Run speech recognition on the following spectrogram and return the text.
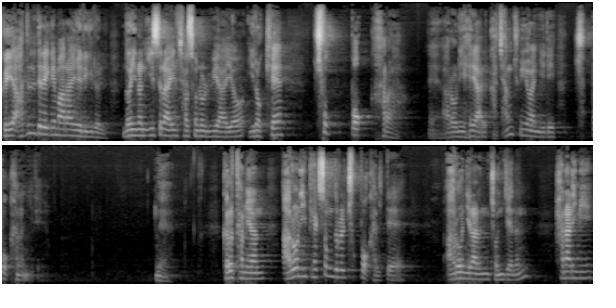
그의 아들들에게 말하여 이르기를 너희는 이스라엘 자손을 위하여 이렇게 축복하라. 네, 아론이 해야 할 가장 중요한 일이 축복하는 일이에요. 네. 그렇다면 아론이 백성들을 축복할 때 아론이라는 존재는 하나님이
